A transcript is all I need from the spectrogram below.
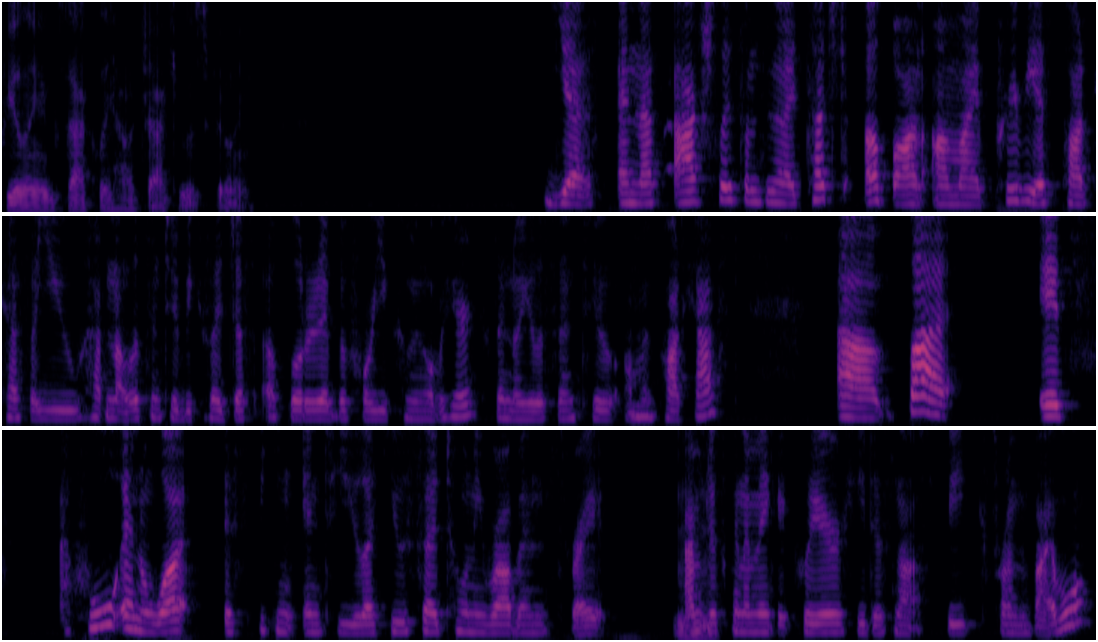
feeling exactly how jackie was feeling Yes, and that's actually something that I touched up on on my previous podcast that you have not listened to because I just uploaded it before you coming over here because I know you listen to on my podcast. Um, but it's who and what is speaking into you. Like you said, Tony Robbins, right? Mm-hmm. I'm just going to make it clear he does not speak from the Bible.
